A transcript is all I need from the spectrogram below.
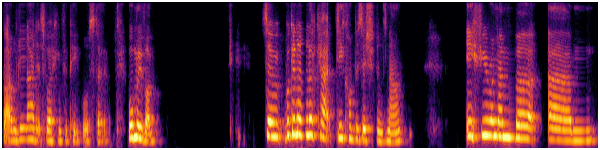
but I'm glad it's working for people. So we'll move on. So we're going to look at decompositions now. If you remember um,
